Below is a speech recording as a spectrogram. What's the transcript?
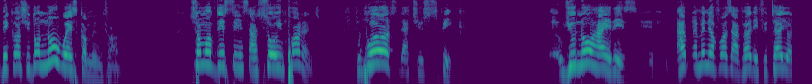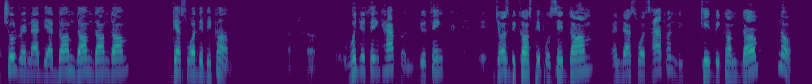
Because you don't know where it's coming from. Some of these things are so important. Words that you speak. Eh, you know how it is. Eh, how many of us have heard if you tell your children that they are dumb, dumb, dumb, dumb, guess what they become? Uh, what do you think happened? You think just because people say dumb and that's what's happened, the kid become dumb? No.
